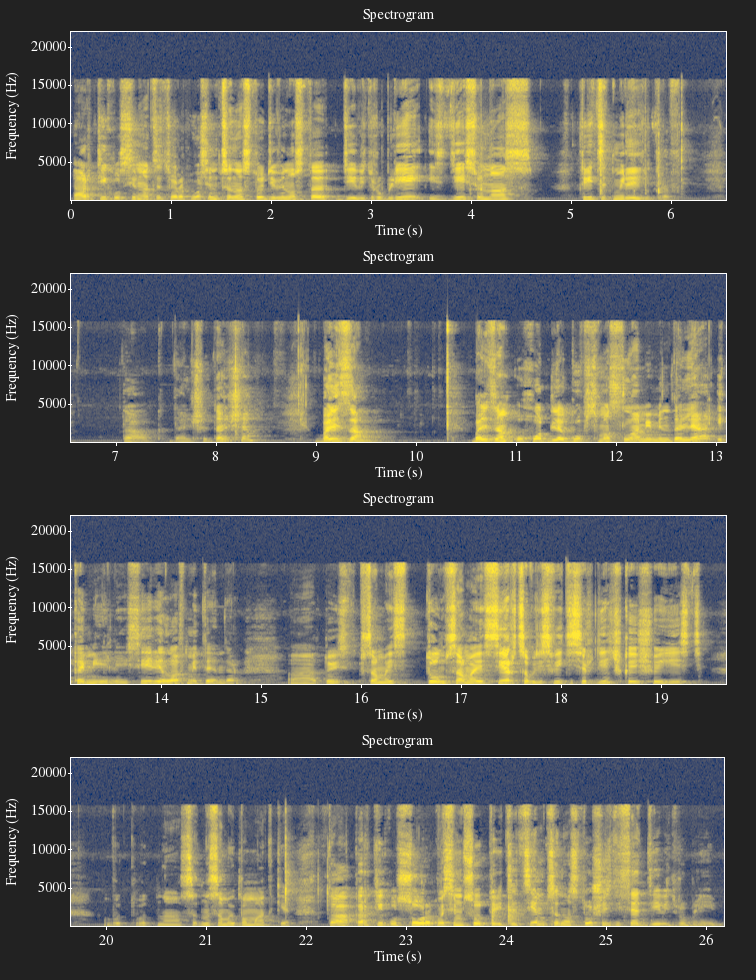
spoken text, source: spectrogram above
Артикул 1748, цена 199 рублей. И здесь у нас 30 миллилитров. Так, дальше, дальше. Бальзам. Бальзам уход для губ с маслами миндаля и камелии серии Love Me Tender. А, то есть в самое, том самое сердце, вот здесь видите, сердечко еще есть, вот, вот на, на самой помадке. Так, артикул 40 837, цена 169 рублей.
